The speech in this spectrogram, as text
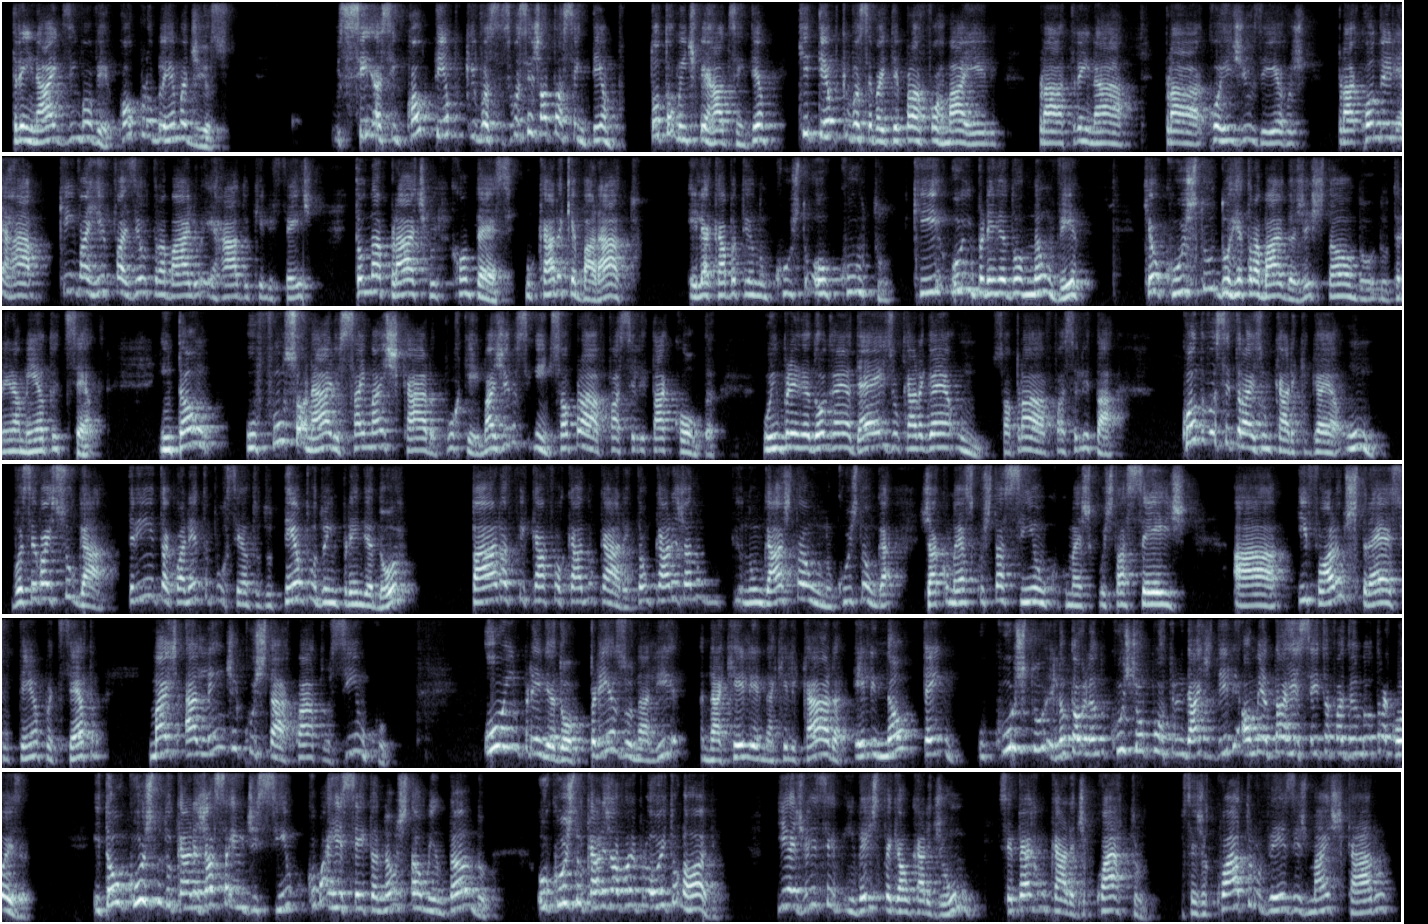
treinar e desenvolver. Qual o problema disso? Se, assim, qual o tempo que você. Se você já está sem tempo, totalmente ferrado sem tempo, que tempo que você vai ter para formar ele, para treinar, para corrigir os erros, para quando ele errar, quem vai refazer o trabalho errado que ele fez? Então, na prática, o que acontece? O cara que é barato, ele acaba tendo um custo oculto que o empreendedor não vê, que é o custo do retrabalho, da gestão, do, do treinamento, etc. Então, o funcionário sai mais caro. Por quê? Imagina o seguinte, só para facilitar a conta. O empreendedor ganha 10, o cara ganha 1, só para facilitar. Quando você traz um cara que ganha 1, você vai sugar 30%, 40% do tempo do empreendedor para ficar focado no cara. Então, o cara já não, não gasta um, não custa um, já começa a custar cinco, começa a custar seis, ah, e fora o estresse, o tempo, etc. Mas, além de custar quatro, cinco, o empreendedor preso nali, naquele, naquele cara, ele não tem o custo, ele não está olhando o custo e a oportunidade dele aumentar a receita fazendo outra coisa. Então, o custo do cara já saiu de 5, como a receita não está aumentando, o custo do cara já foi para 8 ou 9. E às vezes, você, em vez de pegar um cara de 1, você pega um cara de 4, ou seja, quatro vezes mais caro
